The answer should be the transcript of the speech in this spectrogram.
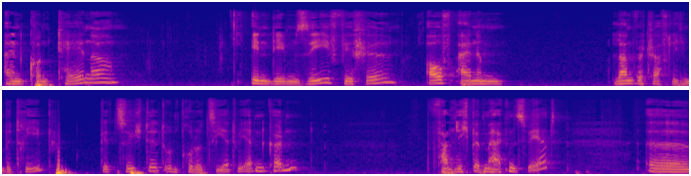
ein Container, in dem Seefische auf einem landwirtschaftlichen Betrieb gezüchtet und produziert werden können. Fand ich bemerkenswert. Äh,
